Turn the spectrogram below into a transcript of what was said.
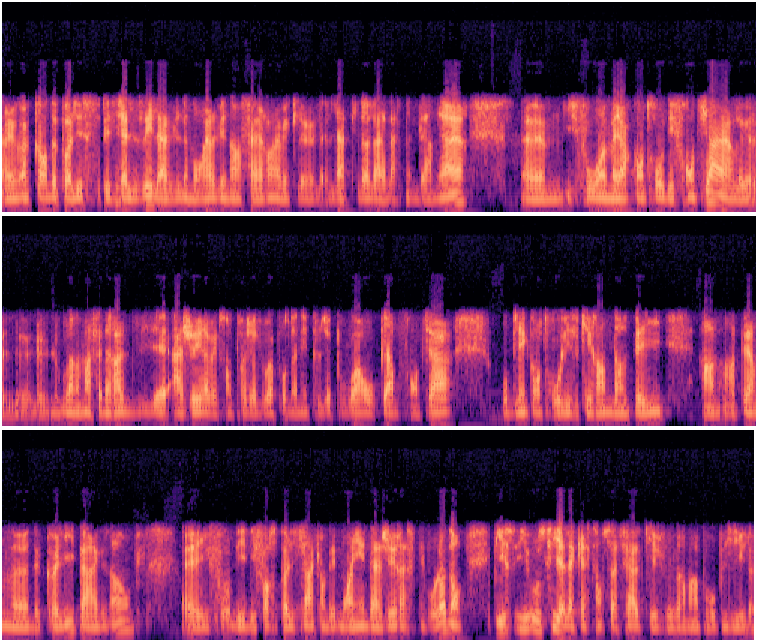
un, corps de police spécialisé. La ville de Montréal vient d'en faire un avec l'ATLA la semaine dernière. Euh, il faut un meilleur contrôle des frontières. Le, gouvernement fédéral dit agir avec son projet de loi pour donner plus de pouvoir aux gardes frontières pour bien contrôler ce qui rentre dans le pays en, en termes de colis, par exemple. Euh, il faut des, forces policières qui ont des moyens d'agir à ce niveau-là. Donc, puis aussi, il y a la question sociale qui je veux vraiment pas oublier. Là.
